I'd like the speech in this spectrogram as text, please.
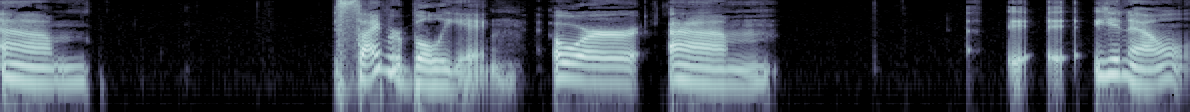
um, cyberbullying or, um, you know,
